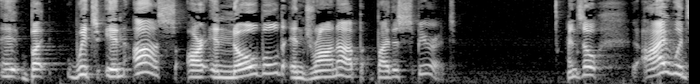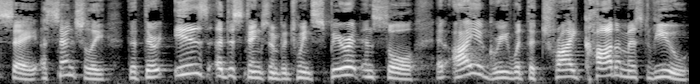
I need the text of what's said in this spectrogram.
eh, but which in us are ennobled and drawn up by the Spirit. And so I would say essentially that there is a distinction between spirit and soul, and I agree with the trichotomist view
